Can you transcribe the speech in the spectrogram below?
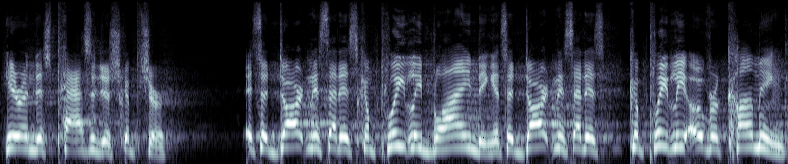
here in this passage of Scripture. It's a darkness that is completely blinding. It's a darkness that is completely overcoming.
